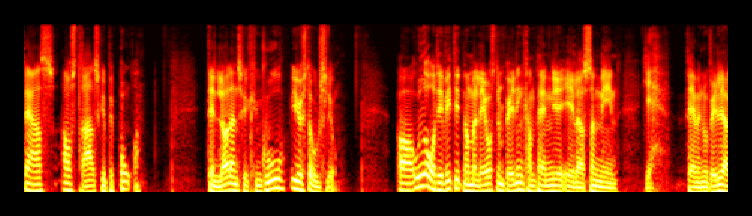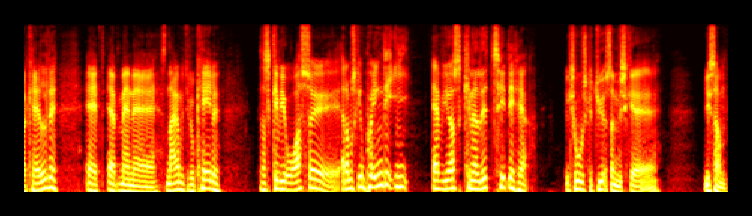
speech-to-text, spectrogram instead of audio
deres australske beboere. Den lollandske kænguru i Østerulslev. Og udover det er vigtigt, når man laver sådan en branding-kampagne, eller sådan en, ja, hvad man nu vælger at kalde det, at, at man uh, snakker med de lokale, så skal vi jo også, øh, er der måske en pointe i, at vi også kender lidt til det her eksotiske dyr, som vi skal øh, ligesom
